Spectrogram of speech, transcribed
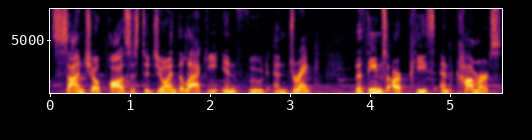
Sancho pauses to join the lackey in food and drink. The themes are peace and commerce.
